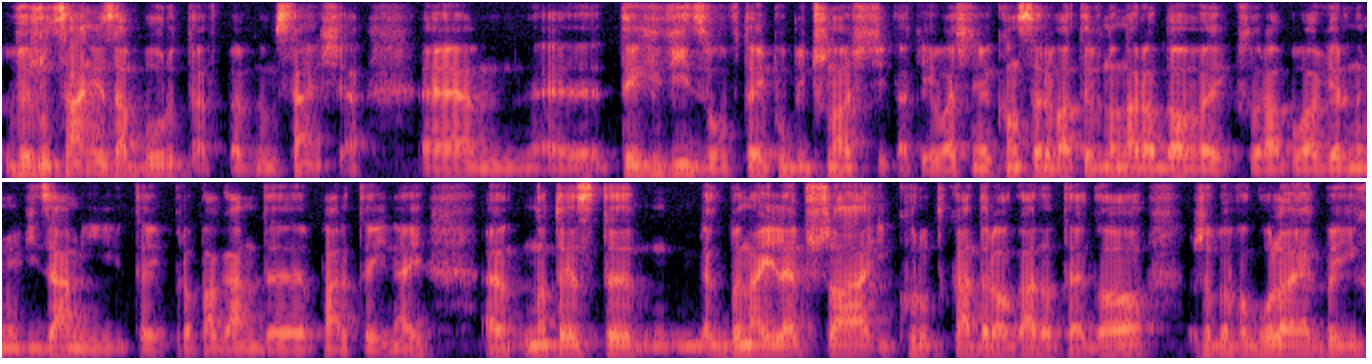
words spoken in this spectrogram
wyrzucanie za burtę w pewnym sensie e, tych widzów, tej publiczności, takiej właśnie konserwatywno-narodowej, która była wiernymi widzami tej propagandy partyjnej, e, no to jest e, jakby najlepsza i krótka droga do tego, żeby w ogóle jakby ich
